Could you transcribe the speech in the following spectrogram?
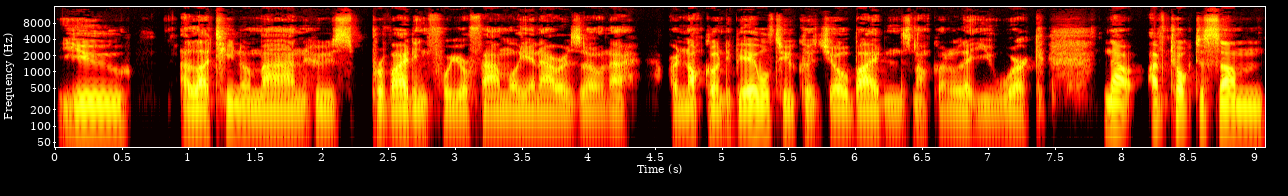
you, a Latino man who's providing for your family in Arizona, are not going to be able to because Joe Biden is not going to let you work. Now, I've talked to some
